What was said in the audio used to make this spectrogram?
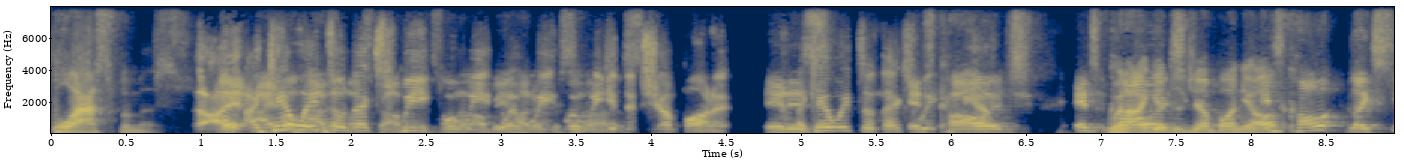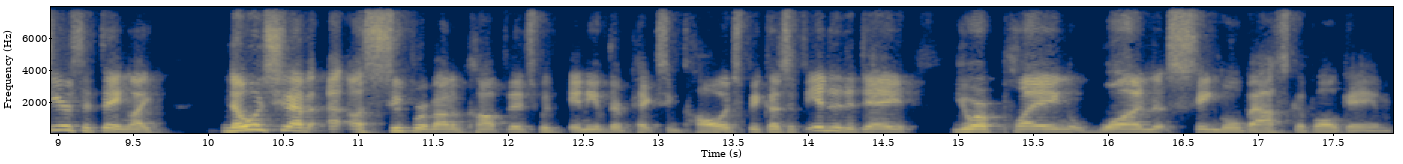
blasphemous. I, I- I I can't don't wait have till next week when we it. I'll when we when we get to jump on it. It I can't wait till next It's week. when we have- college. It's When I get to jump on y'all, It's call like see, here's the thing. Like no one should have a, a super amount of confidence with any of their picks in college because at the end of the day, you are playing one single basketball game.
